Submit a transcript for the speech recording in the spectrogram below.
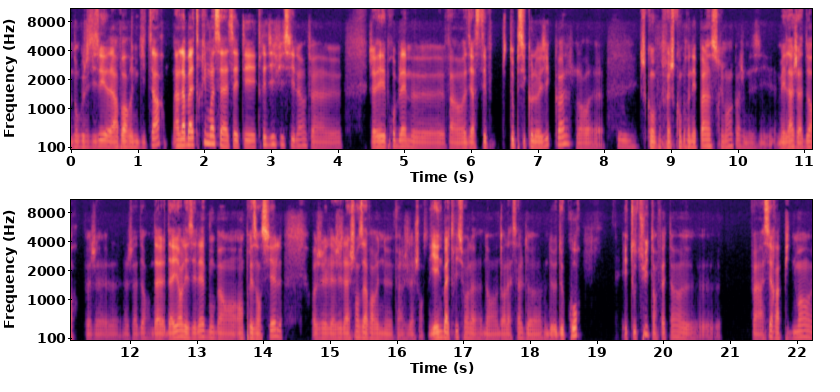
donc je disais avoir une guitare. La batterie, moi, ça, ça a été très difficile. Hein. Enfin, j'avais des problèmes, enfin, on va dire, c'était plutôt psychologique, quoi. Genre, mmh. je, comp je comprenais pas l'instrument, quoi. Je me dis, mais là, j'adore, j'adore. D'ailleurs, les élèves, bon, ben, en, présentiel, j'ai la chance d'avoir une, enfin, j'ai la chance. Il y a une batterie sur la, dans, dans la salle de, de, cours, et tout de suite, en fait, hein, assez rapidement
